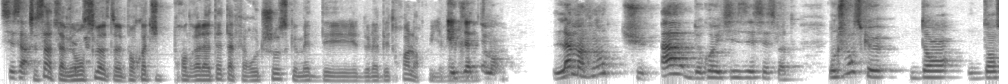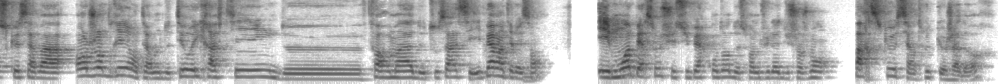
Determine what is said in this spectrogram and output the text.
C'est ça. C'est ça, Tu t'avais fais en slot. Pourquoi tu te prendrais la tête à faire autre chose que mettre des, de la B3 alors qu'il y avait. Exactement. Là maintenant, tu as de quoi utiliser ces slots. Donc je pense que dans, dans ce que ça va engendrer en termes de théorie crafting, de format, de tout ça, c'est hyper intéressant. Et moi perso, je suis super content de ce point de vue-là du changement parce que c'est un truc que j'adore.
